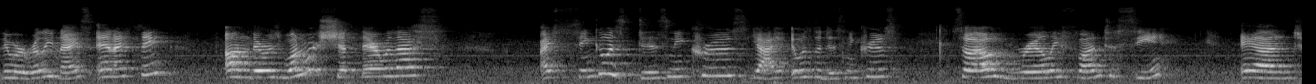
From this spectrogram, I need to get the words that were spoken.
they were really nice. And I think um, there was one more ship there with us. I think it was Disney Cruise. Yeah, it was the Disney Cruise. So that was really fun to see. And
